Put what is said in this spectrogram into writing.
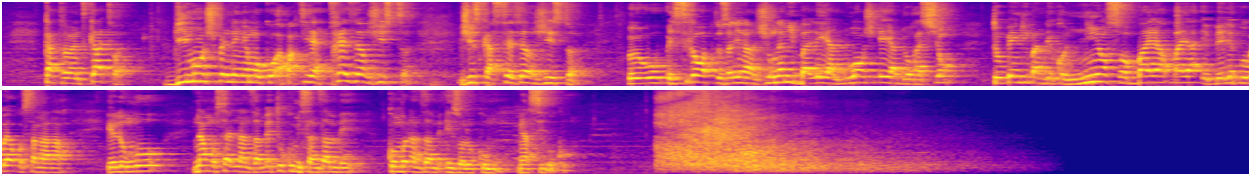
84 dimanche mpe ndenge moko à partir ya 13h juste jusqu'à 16h juste euh, esika wapi tozali na journée mibale ya louange et adoration tobengi bandeko nyonso baya baya ebele mpo baya kosangana elongo na mosali na nzambe tokumisa nzambe nkombo na nzambe ezwa lokumu merci beaucoup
